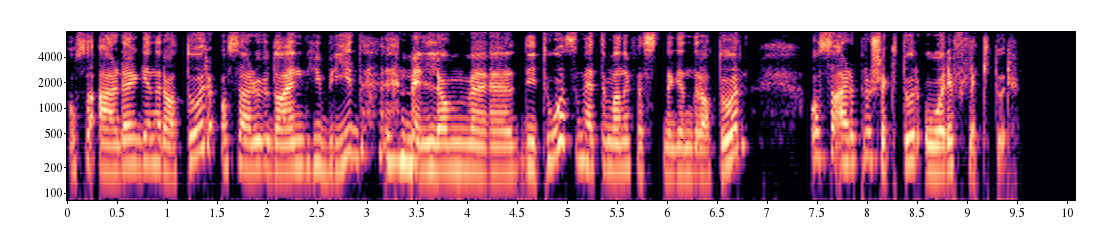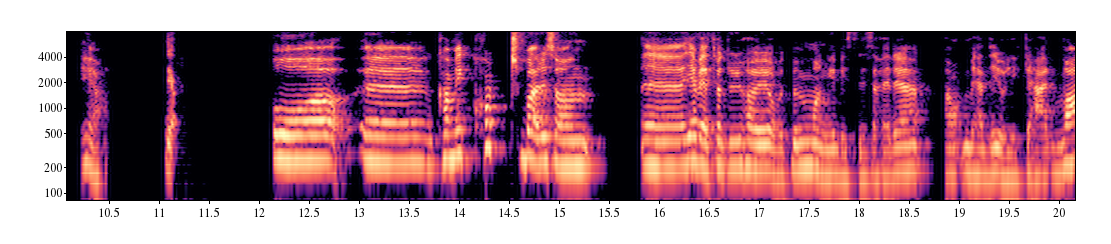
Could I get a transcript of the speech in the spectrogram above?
og så er det generator, og så er det jo da en hybrid mellom eh, de to, som heter manifest med generator. Og så er det prosjektor og reflektor. Ja. Ja. Og eh, kan vi kort bare sånn Jeg vet jo at du har jo jobbet med mange businesseiere med de ulike her. Hva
